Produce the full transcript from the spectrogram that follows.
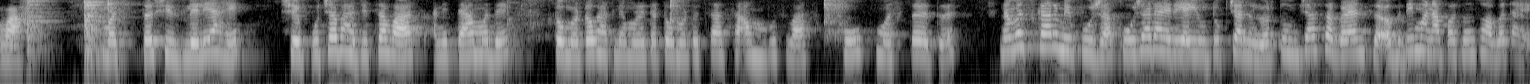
वा मस्त शिजलेली आहे. शेपूच्या भाजीचा वास आणि त्यामध्ये टोमॅटो घातल्यामुळे त्या टोमॅटोचा असा आंबूस वास खूप मस्त येतोय. नमस्कार मी पूजा. पूजा डायरी या यूट्यूब चॅनलवर तुमच्या सगळ्यांचं अगदी मनापासून स्वागत आहे.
